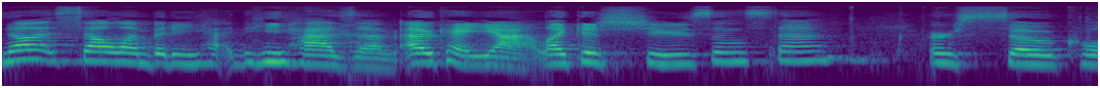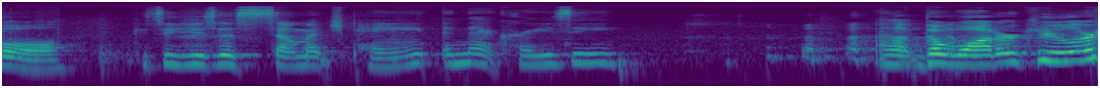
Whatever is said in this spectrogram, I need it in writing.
Not sell them, but he ha- he has them. Okay, yeah, like his shoes and stuff are so cool because he uses so much paint. Isn't that crazy? Love the water cooler.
